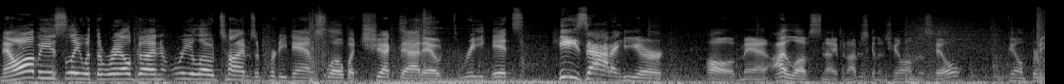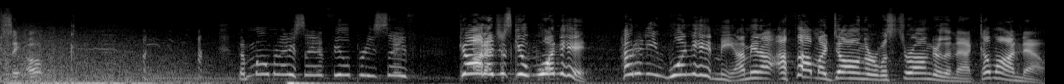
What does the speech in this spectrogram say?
Now, obviously, with the railgun, reload times are pretty damn slow, but check that out. Three hits. He's out of here. Oh, man, I love sniping. I'm just gonna chill on this hill. I'm feeling pretty safe. Oh. The moment I say I feel pretty safe, God, I just get one hit. How did he one hit me? I mean, I, I thought my donger was stronger than that. Come on now.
